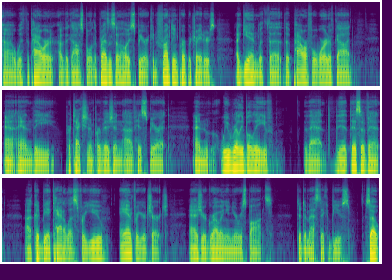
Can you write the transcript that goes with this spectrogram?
uh, with the power of the gospel, the presence of the Holy Spirit, confronting perpetrators again with the the powerful Word of God and, and the protection and provision of His Spirit. And we really believe that th- this event uh, could be a catalyst for you and for your church as you're growing in your response to domestic abuse. So,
